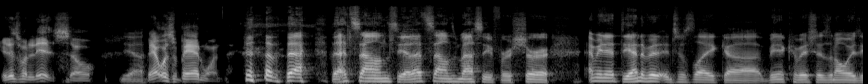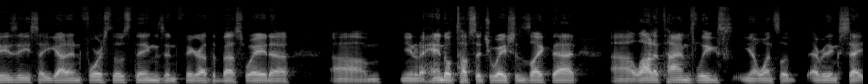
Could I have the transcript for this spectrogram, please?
it is what it is. So yeah, that was a bad one. that that sounds yeah, that sounds messy for sure. I mean, at the end of it, it's just like uh, being a commission isn't always easy, so you got to enforce those things and figure out the best way to um, you know to handle tough situations like that. Uh, a lot of times, leagues, you know, once everything's set,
